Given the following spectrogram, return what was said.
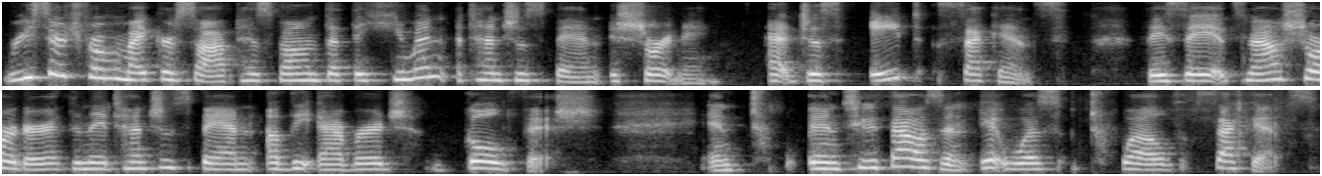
Research from Microsoft has found that the human attention span is shortening. At just eight seconds, they say it's now shorter than the attention span of the average goldfish. In, in 2000, it was 12 seconds.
